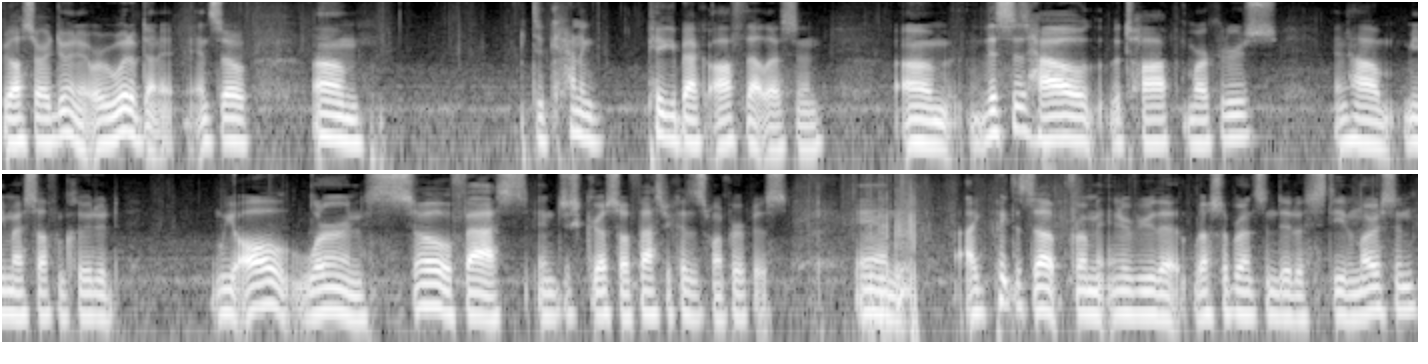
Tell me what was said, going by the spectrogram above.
we all started doing it, or we would have done it. And so, um, to kind of piggyback off that lesson, um, this is how the top marketers and how me myself included, we all learn so fast and just grow so fast because it's one purpose. And I picked this up from an interview that Russell Brunson did with Stephen Larsen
